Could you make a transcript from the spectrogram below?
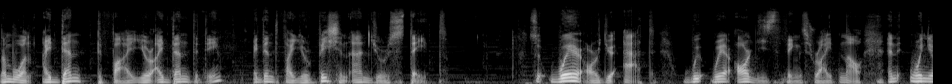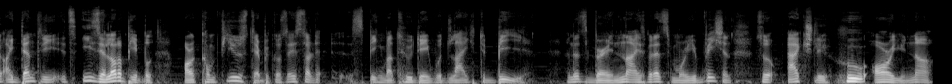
Number one, identify your identity, identify your vision and your state. So where are you at? Where are these things right now? And when your identity, it's easy. A lot of people are confused there because they start speaking about who they would like to be. And that's very nice, but that's more your vision. So actually, who are you now?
